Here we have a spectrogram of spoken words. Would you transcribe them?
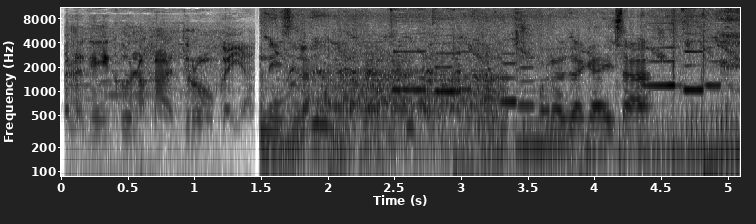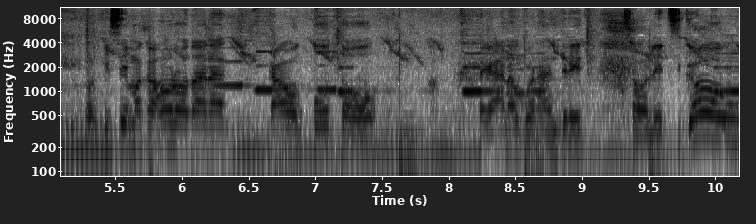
Palagay ko nakadroga yan. ni sila. Siya guys ha. Kung kinsay makahurot na nagkaog photo tagaan og 100. So let's go.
